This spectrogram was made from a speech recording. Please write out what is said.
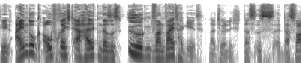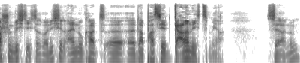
den Eindruck aufrechterhalten, dass es irgendwann weitergeht. Natürlich. Das ist, das war schon wichtig, dass man nicht den Eindruck hat, äh, äh, da passiert gar nichts mehr. Ist ja, ne?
